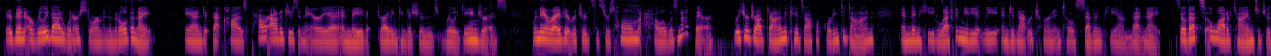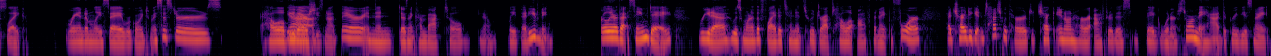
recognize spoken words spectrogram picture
There had been a really bad winter storm in the middle of the night, and that caused power outages in the area and made driving conditions really dangerous. When they arrived at Richard's sister's home, Helle was not there. Richard dropped Dawn and the kids off according to Dawn, and then he left immediately and did not return until 7 p.m. that night. So that's a lot of time to just like randomly say, We're going to my sister's. Helle will yeah. be there. She's not there. And then doesn't come back till, you know, late that evening. Earlier that same day, Rita, who was one of the flight attendants who had dropped Helle off the night before, had tried to get in touch with her to check in on her after this big winter storm they had the previous night.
